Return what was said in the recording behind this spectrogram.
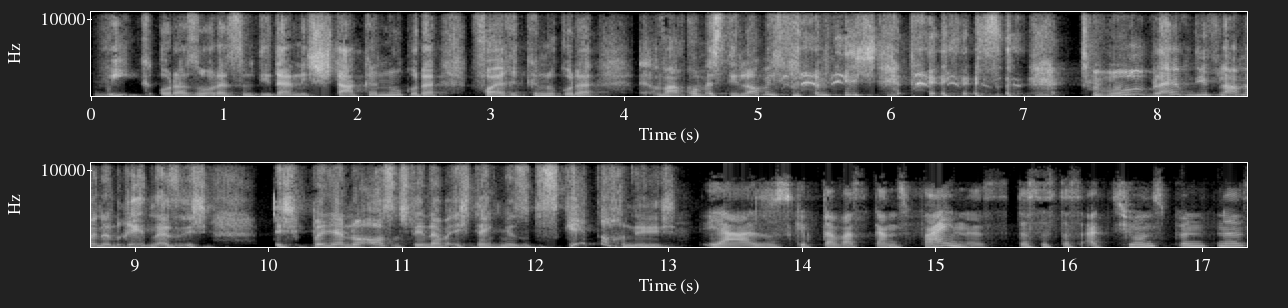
weak oder so? Oder sind die da nicht stark genug oder feurig genug? Oder äh, warum ist die Lobby nicht? Wo bleiben die flammenden Reden? Also ich, ich bin ja nur Außenstehender, aber ich denke mir so, das geht doch nicht. Ja, also es gibt da was ganz Feines. Das ist das Aktionsbündnis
